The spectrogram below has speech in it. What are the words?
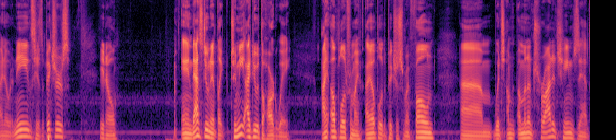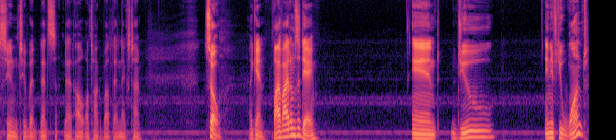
i know what it needs. Here's the pictures. You know and that's doing it like to me i do it the hard way. I upload from my i upload the pictures from my phone um, which I'm, I'm gonna try to change that soon too but that's that I'll, I'll talk about that next time. So again five items a day. And do and if you want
